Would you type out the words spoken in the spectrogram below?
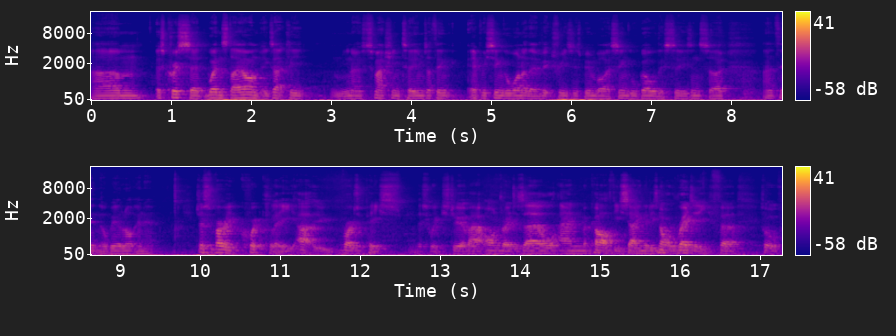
Um, as Chris said, Wednesday aren't exactly you know smashing teams. I think every single one of their victories has been by a single goal this season, so I don't think there'll be a lot in it. Just very quickly, uh, wrote a piece this week, Stuart, about Andre Dozzell and McCarthy saying that he's not ready for sort of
